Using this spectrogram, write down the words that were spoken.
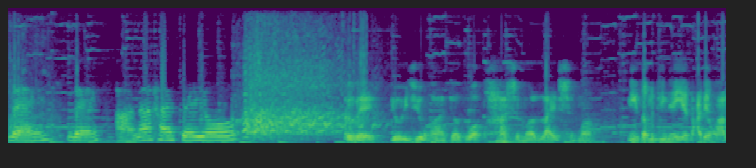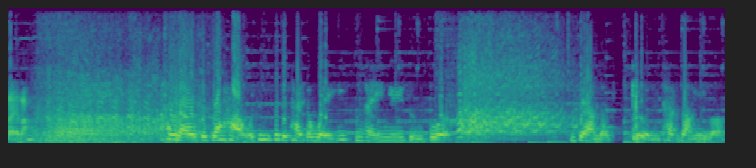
喂喂，啊那还在哟。各位，有一句话叫做“怕什么来什么”，你怎么今天也打电话来了？Hello，大家好，我就是这个台的唯一美女主播。是这样的，哥，你太不仗义了。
